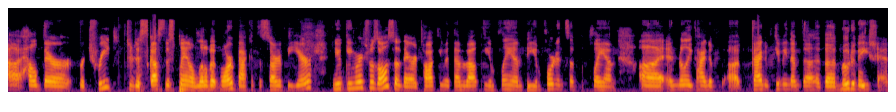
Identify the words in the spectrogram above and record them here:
uh, held their retreat to discuss this plan a little bit more back at the start of the year, Newt Gingrich was also there talking with them about the plan, the importance of the plan, uh, and really kind of uh, kind of giving them the the motivation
